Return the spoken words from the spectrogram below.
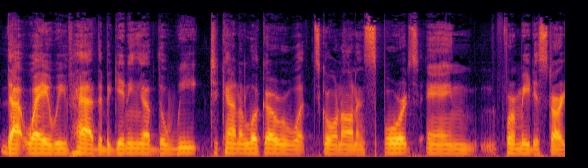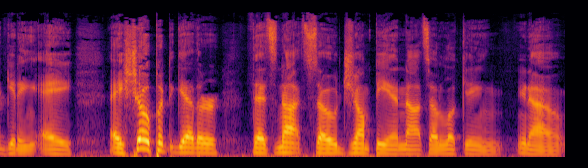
That way, we've had the beginning of the week to kind of look over what's going on in sports, and for me to start getting a a show put together that's not so jumpy and not so looking, you know,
